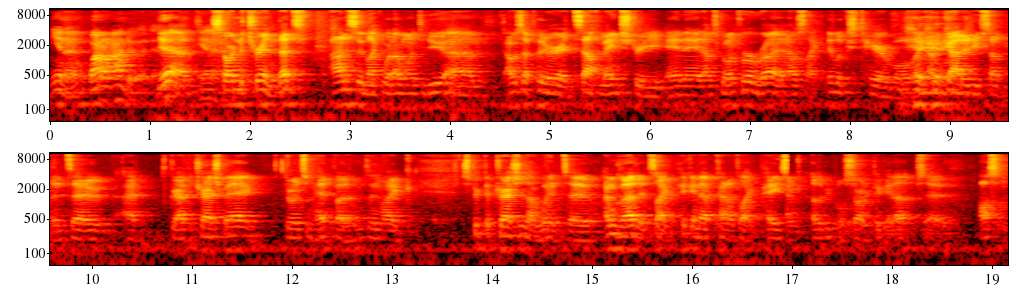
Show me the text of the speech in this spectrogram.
you know, why don't I do it? Then? Yeah, you know? starting to trend. That's honestly like what I wanted to do. Um, I was up here at South Main Street, and then I was going for a run, and I was like, it looks terrible. Like I've got to do something. So I grabbed the trash bag, threw in some headphones, and like just picked up trash as I went. So I'm glad it's like picking up kind of like pace. Like other people starting to pick it up. So awesome.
